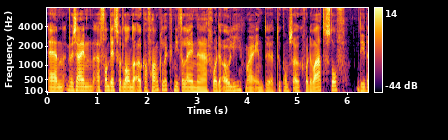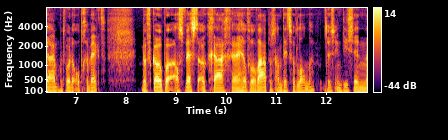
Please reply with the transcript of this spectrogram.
En we zijn van dit soort landen ook afhankelijk. Niet alleen uh, voor de olie, maar in de toekomst ook voor de waterstof die daar moet worden opgewekt. We verkopen als Westen ook graag heel veel wapens aan dit soort landen. Dus in die zin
